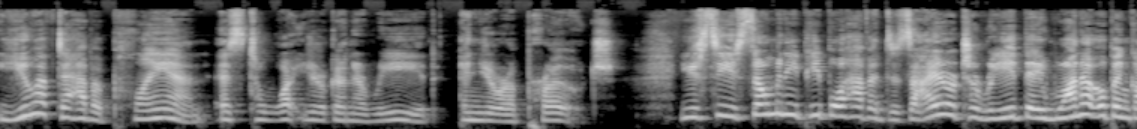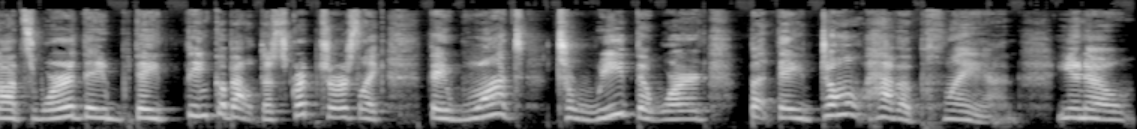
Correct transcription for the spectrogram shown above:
you have to have a plan as to what you're going to read and your approach. You see, so many people have a desire to read. They want to open God's word. They they think about the scriptures like they want to read the word, but they don't have a plan. You know,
